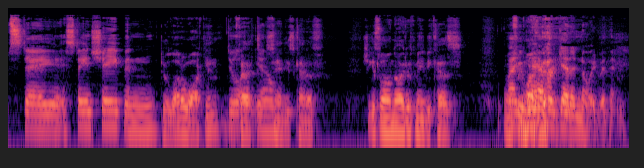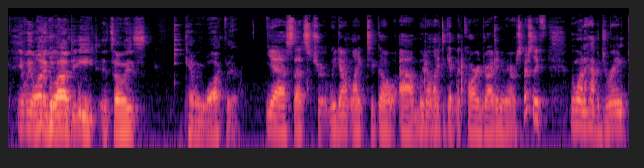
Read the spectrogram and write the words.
stay stay in shape and Do a lot of walking. Do in a- fact, you know. Sandy's kind of she gets a little annoyed with me because when I if we want to never get annoyed with him. if we want to go out to eat, it's always can we walk there? Yes, that's true. We don't like to go. Um, we don't like to get in the car and drive anywhere, especially if we want to have a drink.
